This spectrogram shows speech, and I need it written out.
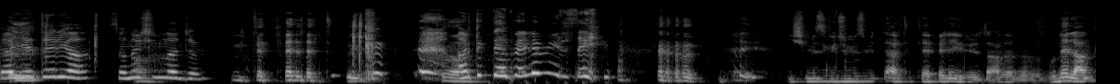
Ya yeter ya. Sana Ah. ışınlanacağım. Tepeledim. Artık TP'le mi yürüsek? İşimiz gücümüz bitti artık TP'le yürüyoruz arada. Bu ne lan?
